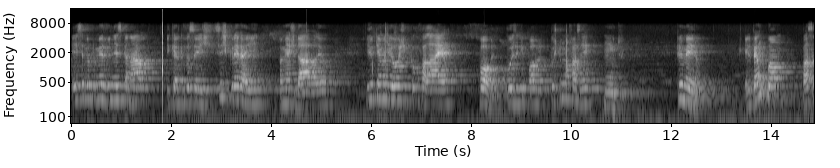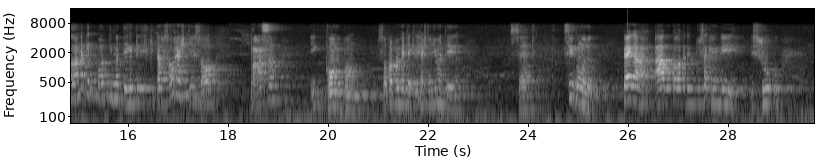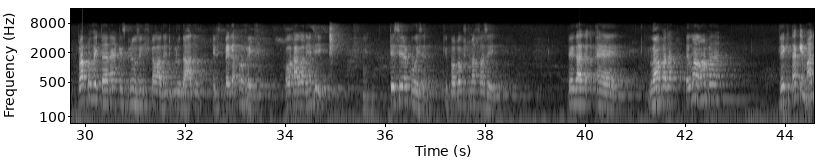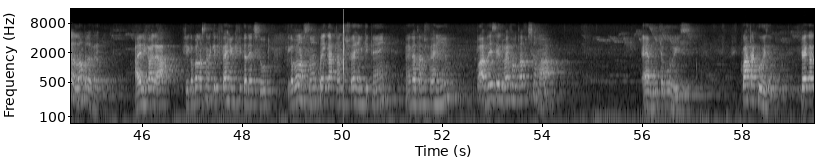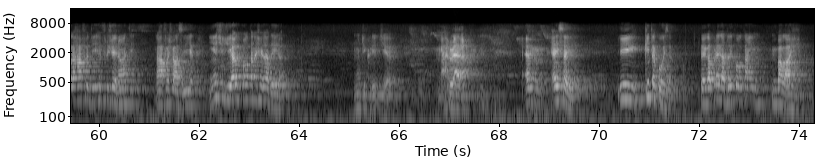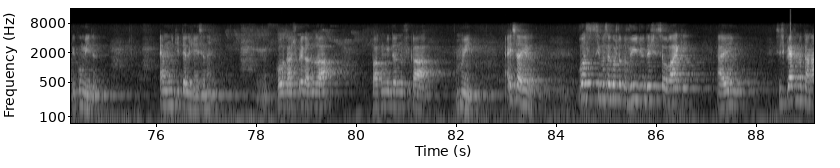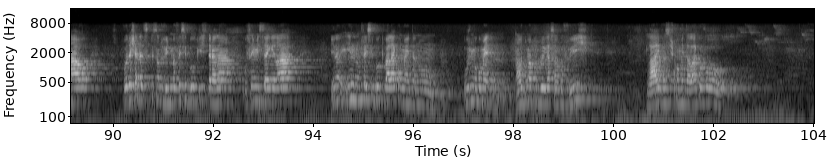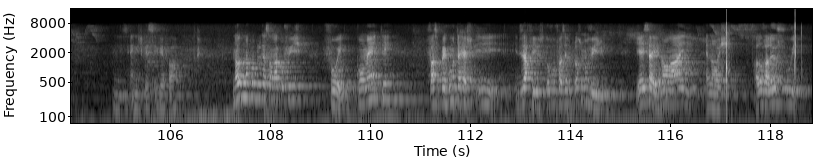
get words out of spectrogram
Esse é meu primeiro vídeo nesse canal e quero que vocês se inscrevam aí para me ajudar, valeu? E o tema de hoje que eu vou falar é pobre, coisa que pobre costuma fazer muito. Primeiro, ele pega um pão, passa lá naquele pote de manteiga, aquele que tá só o restinho só, passa e come o pão, só para aproveitar aquele restinho de manteiga, certo? Segundo, pega água, coloca dentro do saquinho de, de suco, para aproveitar, né? Aqueles grãozinhos que ficam lá dentro grudado, eles pegam e aproveitam. Coloca água dentro e. É. Terceira coisa que o pobre é acostumado fazer: pegar é, lâmpada, pega uma lâmpada, vê que tá queimada a lâmpada, velho. Aí ele vai lá, fica balançando aquele ferrinho que fica dentro solto, fica balançando para engatar nos ferrinhos que tem, para engatar nos ferrinhos, para ver se ele vai voltar a funcionar. É muita burrice. Quarta coisa, pega a garrafa de refrigerante, garrafa vazia, enche de água e coloca na geladeira. Muito crítica. É, é isso aí. E quinta coisa, pegar pregador e colocar em embalagem de comida. É muita inteligência, né? Colocar os pregadores lá para a comida não ficar ruim. É isso aí. Você, se você gostou do vídeo, deixe seu like aí, se inscreve no canal. Vou deixar na descrição do vídeo meu Facebook, Instagram. Você me segue lá. E no, e no Facebook vai lá e comenta no último, na última publicação que eu fiz. Lá e vocês comentam lá que eu vou. Esqueci o que ia falar. Na última publicação lá que eu fiz foi comente, faça perguntas e desafios que eu vou fazer no próximo vídeo. E é isso aí, vão lá e é nóis. Falou, valeu, fui.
